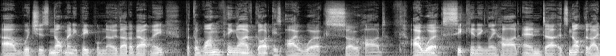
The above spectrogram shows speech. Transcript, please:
uh, which is not many people know that about me. But the one thing I've got is I work so hard. I work sickeningly hard. And uh, it's not that I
